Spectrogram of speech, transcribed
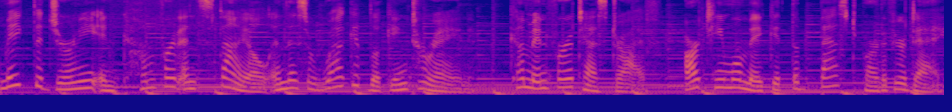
Make the journey in comfort and style in this rugged looking Terrain. Come in for a test drive. Our team will make it the best part of your day.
